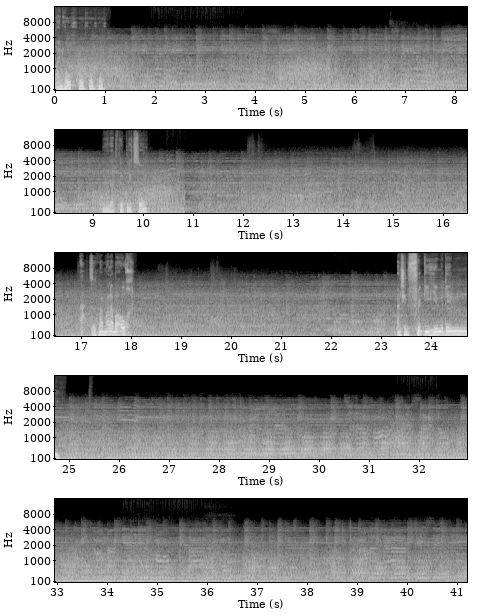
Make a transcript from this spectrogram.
Nein, hoch, hoch, hoch, hoch. Das wird nichts so. Das ist manchmal aber auch. Ganz schön freaky hier mit dem.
